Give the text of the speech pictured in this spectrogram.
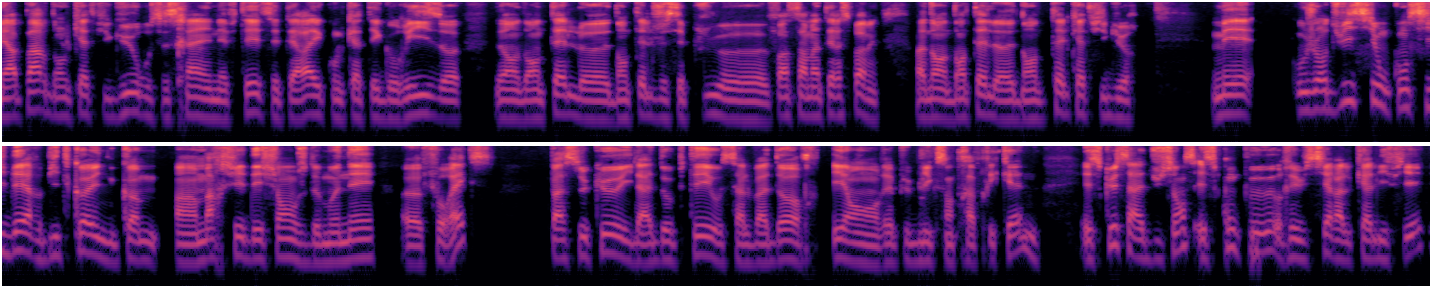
Mais à part dans le cas de figure où ce serait un NFT, etc., et qu'on le catégorise euh, dans, tel, euh, dans tel, je sais plus, euh, enfin, ça m'intéresse pas, mais dans, tel, dans tel cas de figure. Mais aujourd'hui, si on considère Bitcoin comme un marché d'échange de monnaie Forex, parce qu'il a adopté au Salvador et en République centrafricaine. Est-ce que ça a du sens? Est-ce qu'on peut réussir à le qualifier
